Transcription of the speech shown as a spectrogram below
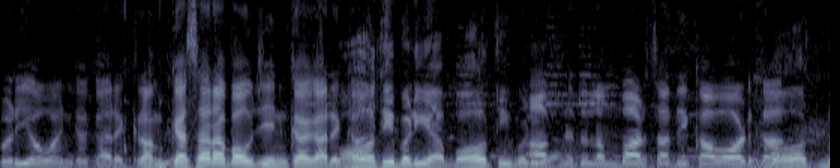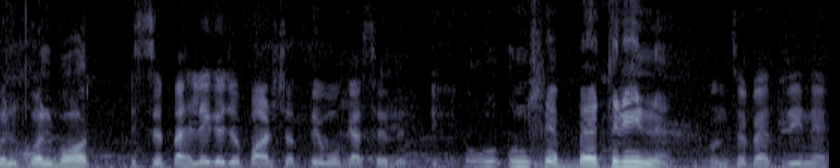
बढ़िया हुआ इनका कार्यक्रम। कैसा रहा बाबूजी इनका कार्यक्रम? बहुत ही बढ़िया बहुत ही बढ़िया। आपने तो लंबा अरसा देखा वार्ड का। बहुत बिल्कुल बहुत। इससे पहले के जो पार्षद थे वो कैसे थे? उनसे बेहतरीन है। उनसे बेहतरीन है।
